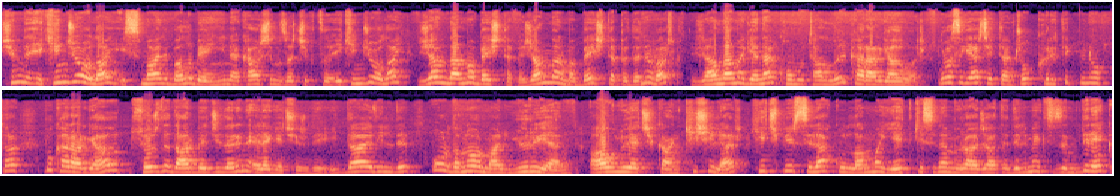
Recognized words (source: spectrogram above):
Şimdi ikinci olay İsmail Balıbey'in yine karşımıza çıktığı ikinci olay Jandarma Beştepe. Jandarma Beştepe'de ne var? Jandarma Genel Komutanlığı karargahı var. Burası gerçekten çok kritik bir nokta. Bu karargahı sözde darbecilerin ele geçirdiği iddia edildi. Orada normal yürüyen, avluya çıkan kişiler hiçbir silah kullanma yetkisine müracaat edilmeksizin direkt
